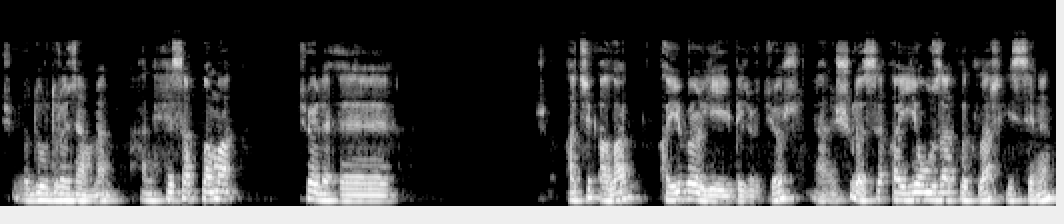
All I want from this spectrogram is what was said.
şöyle durduracağım ben. Hani hesaplama şöyle e, açık alan ayı bölgeyi belirtiyor. Yani şurası ayıya uzaklıklar hissenin.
